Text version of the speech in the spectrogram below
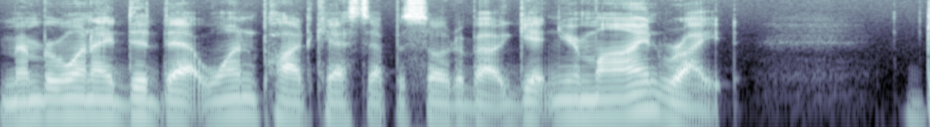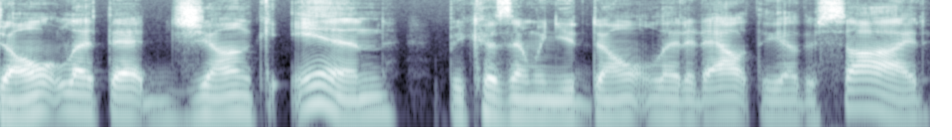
Remember when I did that one podcast episode about getting your mind right? Don't let that junk in because then when you don't let it out the other side,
